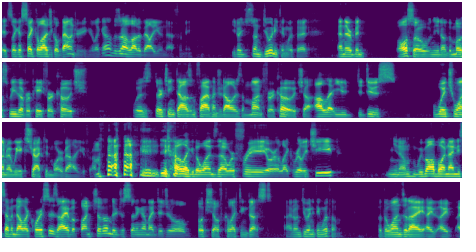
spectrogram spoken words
It's like a psychological boundary. You're like oh there's not a lot of value in that for me. You know you just don't do anything with it. And there have been also, you know, the most we've ever paid for a coach was thirteen thousand five hundred dollars a month for a coach. I'll, I'll, let you deduce which one are we extracted more value from. you know, like the ones that were free or like really cheap. You know, we've all bought ninety-seven dollar courses. I have a bunch of them. They're just sitting on my digital bookshelf collecting dust. I don't do anything with them. But the ones that I I, I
